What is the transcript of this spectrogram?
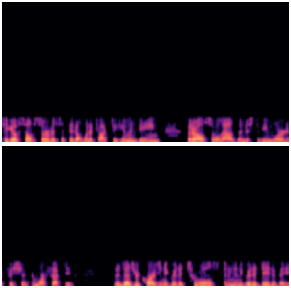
to go self-service if they don't want to talk to a human being, but it also allows them just to be more efficient and more effective. But it does require integrated tools and an integrated database.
